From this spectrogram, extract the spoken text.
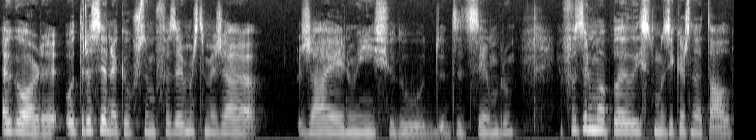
Agora, outra cena que eu costumo fazer, mas também já, já é no início do, de, de dezembro, é fazer uma playlist de músicas de Natal.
